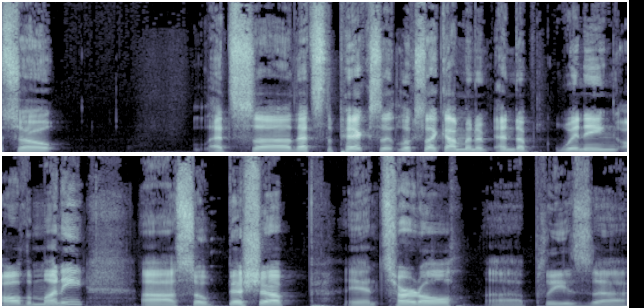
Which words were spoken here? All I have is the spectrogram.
so that's uh, that's the picks. It looks like I'm going to end up winning all the money. Uh, so Bishop and Turtle, uh, please uh,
